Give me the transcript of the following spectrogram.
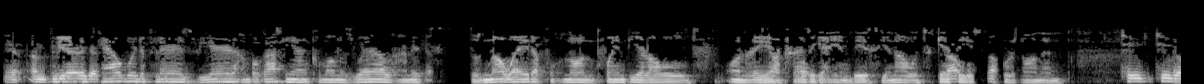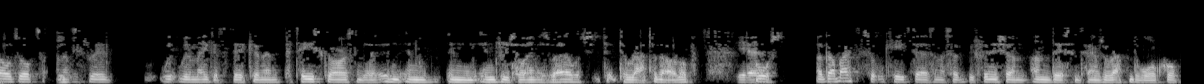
Yeah, and You Vieira can gets tell by the players, Vieira and Boghossian come on as well, and it's there's no way they're putting on 20 year old Henry or Trezeguet in this, you know, it's get No, these no. fuckers on and two two goals up, and it's really we, we'll make it stick, and then Petit scores in the in in, in injury time as well, which to, to wrap it all up. Yeah. But I'll go back to something Keith says, and I said we finish on, on this in terms of wrapping the World Cup.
